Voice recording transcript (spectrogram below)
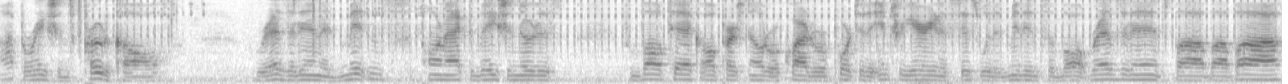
Operations protocol. Resident admittance. Upon activation notice from Vault-Tec, all personnel are required to report to the entry area and assist with admittance of Vault residents. Blah, blah, blah.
